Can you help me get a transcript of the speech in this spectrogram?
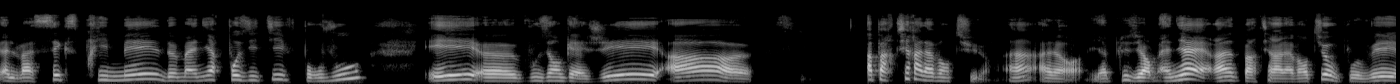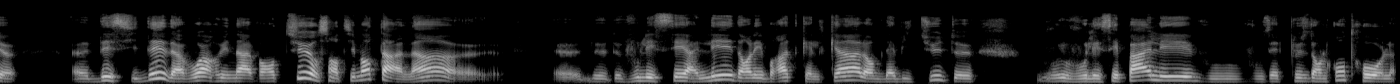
elle va s'exprimer de manière positive pour vous, et vous engager à à partir à l'aventure. Hein. Alors il y a plusieurs manières hein, de partir à l'aventure, vous pouvez euh, euh, décider d'avoir une aventure sentimentale, hein, euh, de, vous laisser aller dans les bras de quelqu'un alors que d'habitude vous ne vous laissez pas aller, vous, vous êtes plus dans le contrôle.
